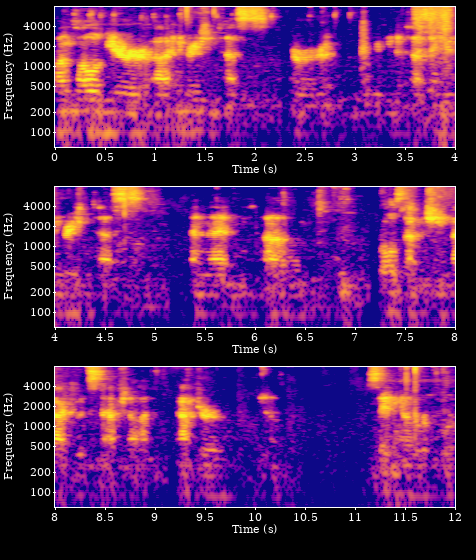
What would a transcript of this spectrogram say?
runs all of your uh, integration tests, or your unit testing, integration tests, and then um, rolls that machine back to its snapshot after you know saving out a report.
